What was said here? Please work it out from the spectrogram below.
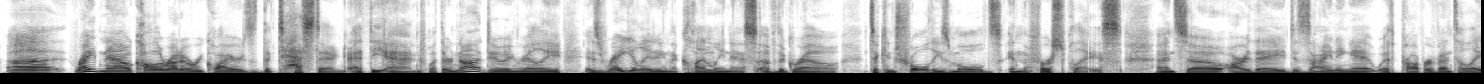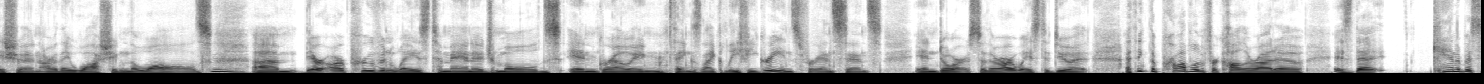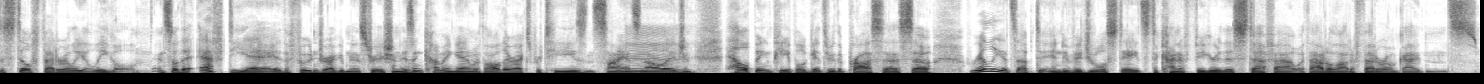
Uh, right now, Colorado requires the testing at the end. What they're not doing really is regulating the cleanliness of the grow to control these molds in the first place. And so, are they designing it with proper ventilation? Are they washing the walls? Mm. Um, there are proven ways to manage molds in growing things like leafy greens, for instance, indoors. So, there are ways to do it. I think the problem for Colorado is that cannabis is still federally illegal. And so the FDA, the Food and Drug Administration, isn't coming in with all their expertise and science mm. knowledge and helping people get through the process. So really, it's up to individual states to kind of figure this stuff out without a lot of federal guidance.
